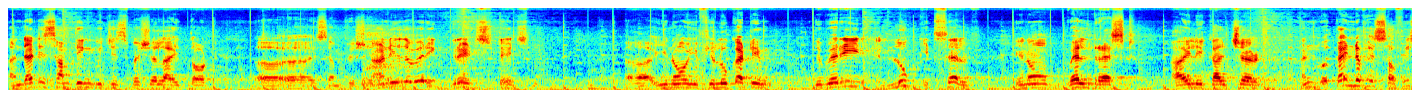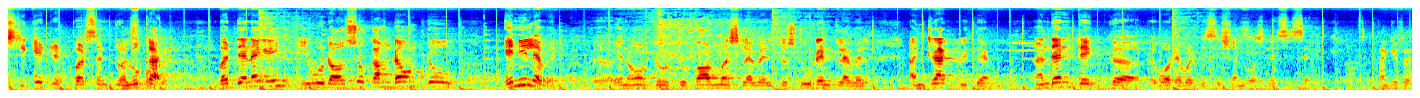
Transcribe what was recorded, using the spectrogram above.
And that is something which is special, I thought, uh, S.M. Krishna. And he's a very great statesman. Uh, you know, if you look at him, the very look itself, you know, well dressed, highly cultured, and kind of a sophisticated person to look at. But then again, you would also come down to any level, uh, you know, to, to farmers level, to student level, interact with them, and then take uh, whatever decision was necessary. Thank you, sir.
